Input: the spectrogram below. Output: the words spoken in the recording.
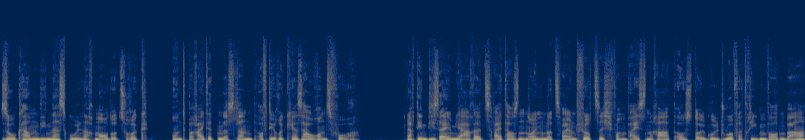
So kamen die Nazgul nach Mordor zurück und bereiteten das Land auf die Rückkehr Saurons vor. Nachdem dieser im Jahre 2942 vom Weißen Rat aus Dol Guldur vertrieben worden war,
